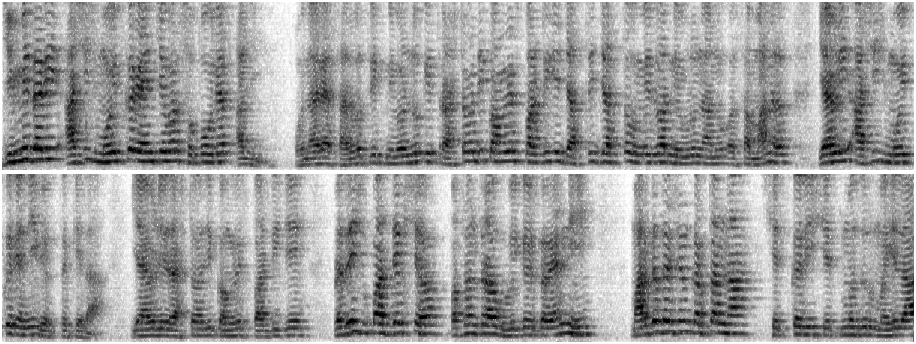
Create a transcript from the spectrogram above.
जिम्मेदारी आशिष मोहितकर यांच्यावर सोपवण्यात आली. होणाऱ्या सार्वत्रिक निवडणुकीत राष्ट्रवादी काँग्रेस पार्टीचे जास्तीत जास्त उमेदवार निवडून आणू असा मानस यावेळी आशिष मोहितकर यांनी व्यक्त केला. यावेळी राष्ट्रवादी काँग्रेस पार्टीचे प्रदेश उपाध्यक्ष वसंतराव भुईकेळकर यांनी मार्गदर्शन करताना शेतकरी शेतमजूर महिला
